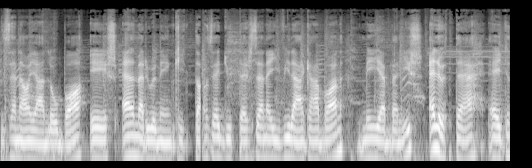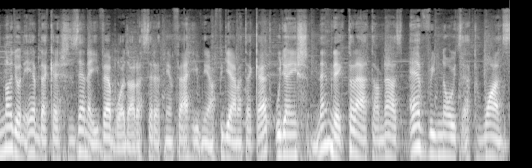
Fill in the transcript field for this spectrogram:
zeneajánlóba, és elmerülnénk itt az együttes zenei világában, mélyebben is, előtte egy nagyon érdekes zenei weboldalra szeretném felhívni a figyelmeteket, ugyanis nemrég találtam rá az Every Noise at Once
